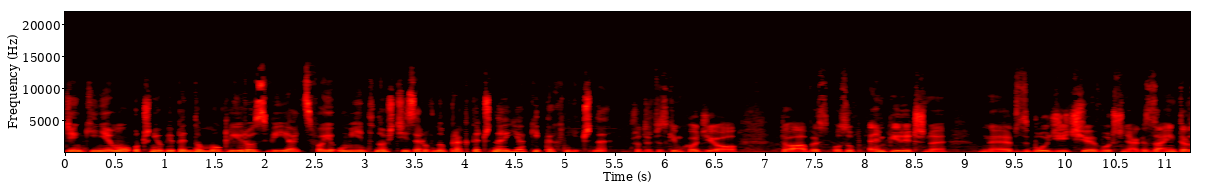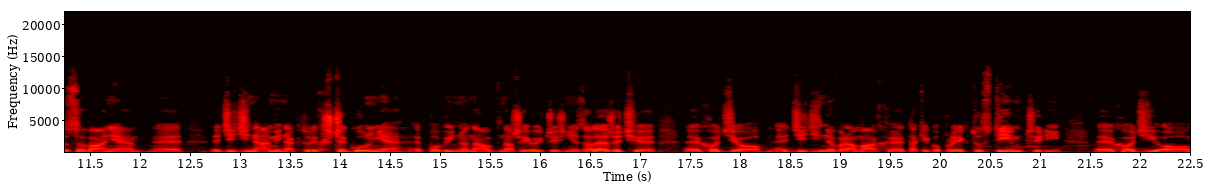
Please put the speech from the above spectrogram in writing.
Dzięki niemu uczniowie będą mogli rozwijać swoje umiejętności zarówno praktyczne, jak i techniczne. Przede wszystkim chodzi o to, aby w sposób empiryczny e, wzbudzić w uczniach zainteresowanie e, dziedzinami, na których szczególnie powinno nam w naszej ojczyźnie zależeć. E, Chodzi o dziedziny w ramach takiego projektu STEAM, czyli chodzi o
